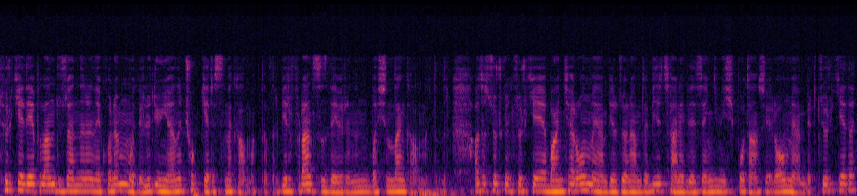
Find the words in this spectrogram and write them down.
Türkiye'de yapılan düzenlenen ekonomi modeli dünyanın çok gerisinde kalmaktadır. Bir Fransız devrinin başından kalmaktadır. Atatürk'ün Türkiye'ye banker olmayan bir dönemde bir tane bile zengin iş potansiyeli olmayan bir Türkiye'de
